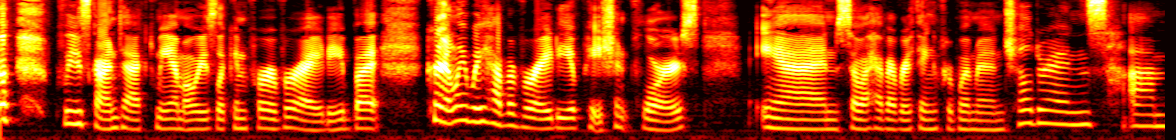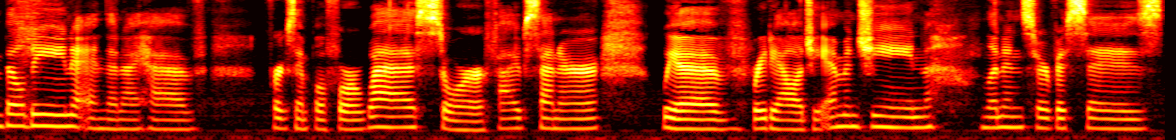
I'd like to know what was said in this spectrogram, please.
please contact me. I'm always looking for a variety, but currently we have a variety of patient floors. And so I have everything from women and children's um, building. And then I have for example, for West or Five Center, we have radiology imaging, linen services.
